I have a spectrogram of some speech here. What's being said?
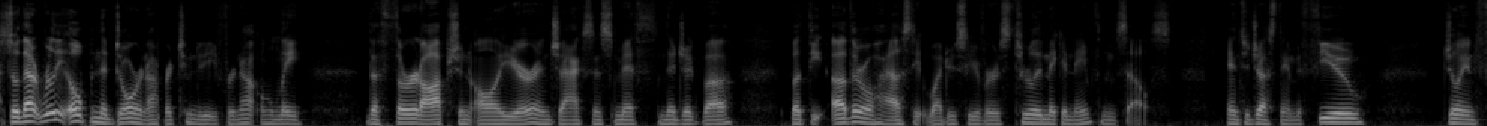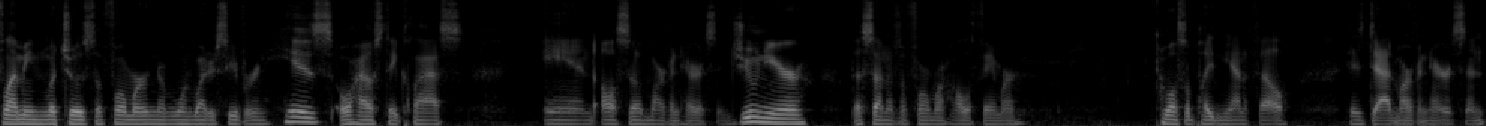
So that really opened the door and opportunity for not only the third option all year in Jackson Smith-Njigba, but the other Ohio State wide receivers to really make a name for themselves. And to just name a few, Julian Fleming, which was the former number one wide receiver in his Ohio State class, and also Marvin Harrison Jr., the son of a former Hall of Famer, who also played in the NFL, his dad, Marvin Harrison.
